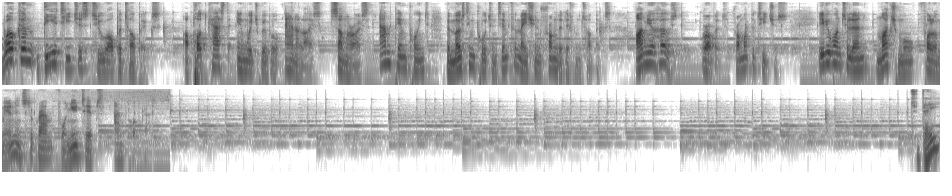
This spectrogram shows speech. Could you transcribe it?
Welcome, dear teachers, to Upper Topics, a podcast in which we will analyze, summarize, and pinpoint the most important information from the different topics. I'm your host, Robert from Upper Teachers. If you want to learn much more, follow me on Instagram for new tips and podcasts. Today,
